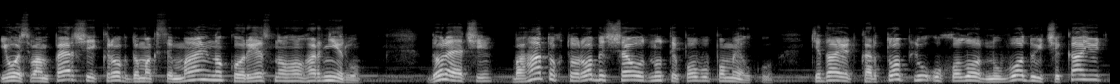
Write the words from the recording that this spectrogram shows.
і ось вам перший крок до максимально корисного гарніру. До речі, багато хто робить ще одну типову помилку: кидають картоплю у холодну воду і чекають,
